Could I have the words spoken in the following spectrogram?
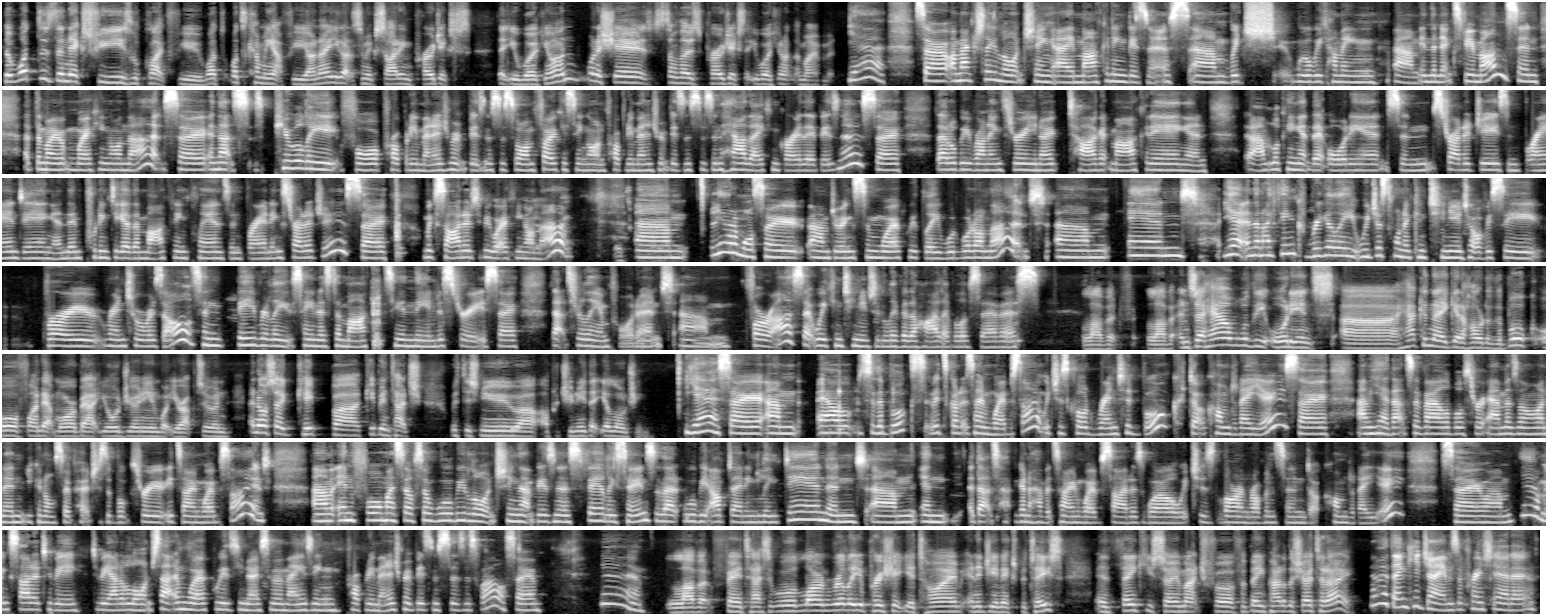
So, what does the next few years look like for you? What what's coming up for you? I know you got some exciting projects that you're working on. Want to share some of those projects that you're working on at the moment? Yeah. So I'm actually launching a marketing business, um, which will be coming um, in the next few months. And at the moment, I'm working on that. So, and that's purely for property management businesses. So I'm focusing on property management businesses and how they can grow their business. So that'll be running through, you know, target marketing and um, looking at their audience and strategies and branding, and then putting together marketing plans and branding strategies. So I'm excited to be working on that. Um, yeah, I'm also um, doing some work with Lee Woodward on that. Um, and yeah, and then I think really we just want to continue to obviously grow rental results and be really seen as the markets in the industry. So that's really important um, for us that we continue to deliver the high level of service. Love it, love it. And so, how will the audience? Uh, how can they get a hold of the book or find out more about your journey and what you're up to, and and also keep uh, keep in touch with this new uh, opportunity that you're launching? Yeah, so um, our so the books it's got its own website which is called rentedbook.com.au. So um, yeah, that's available through Amazon, and you can also purchase a book through its own website. Um, and for myself, so we'll be launching that business fairly soon. So that we'll be updating LinkedIn, and um, and that's going to have its own website as well, which is laurenrobinson.com.au. So um, yeah, I'm excited to be to be able to launch that and work with you know some amazing property management businesses as well. So yeah. Love it. Fantastic. Well, Lauren, really appreciate your time, energy, and expertise. And thank you so much for, for being part of the show today. No, thank you, James. Appreciate it.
